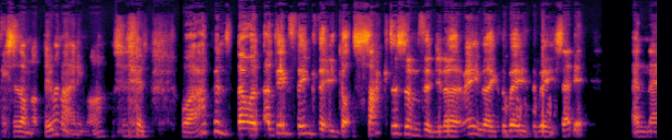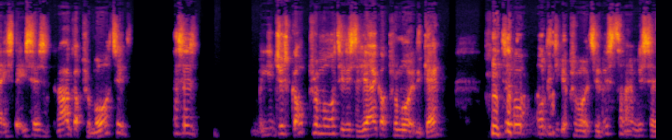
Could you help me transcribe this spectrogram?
He says, "I'm not doing that anymore." I said, "What happened?" No, I, I did think that he got sacked or something. You know what I mean? Like the way the way he said it. And uh, he, he says, "No, I got promoted." I says, "You just got promoted." He said, "Yeah, I got promoted again." said, well, what did you get promoted to this time? He said,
